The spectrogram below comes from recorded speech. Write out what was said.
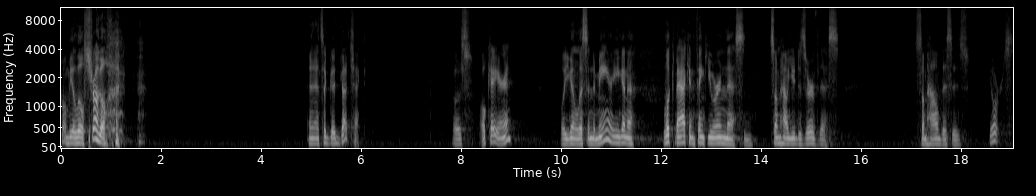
going to be a little struggle. and it's a good gut check. Goes, okay, Aaron. Well, you going to listen to me or are you going to look back and think you earned this and somehow you deserve this? Somehow this is yours.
